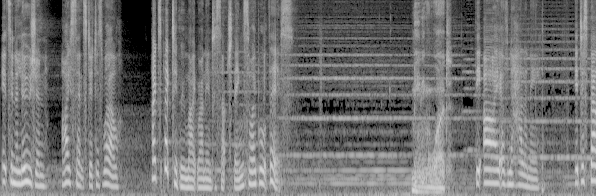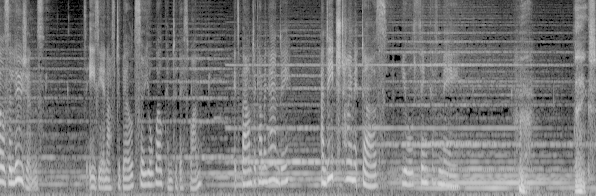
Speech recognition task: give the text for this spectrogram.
It's an illusion. I sensed it as well. I expected we might run into such things, so I brought this. Meaning what? The Eye of Nehaleni. It dispels illusions. It's easy enough to build, so you're welcome to this one. It's bound to come in handy. And each time it does, you will think of me. Thanks.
